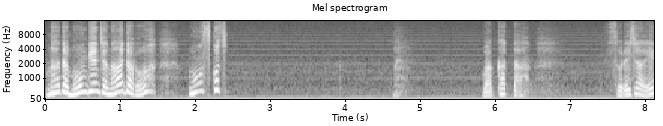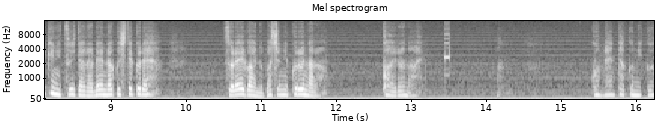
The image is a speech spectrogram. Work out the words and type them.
まだ門限じゃないだろ？もう少し。わかった。それじゃあ駅に着いたら連絡してくれ。それ以外の場所に来るなら。帰らない。ごめん匠くん。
